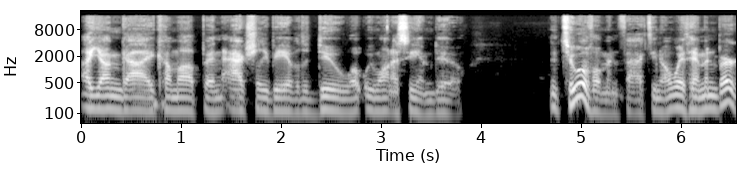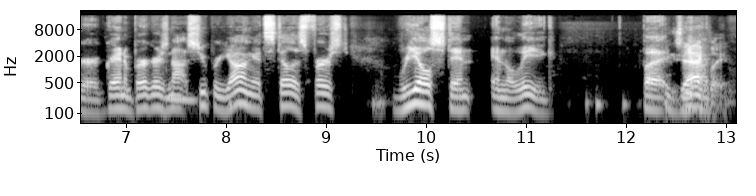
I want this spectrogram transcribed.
a young guy come up and actually be able to do what we want to see him do. The two of them, in fact, you know, with him and Burger. Granted, Burger's not super young. It's still his first real stint in the league. But Exactly. you know,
